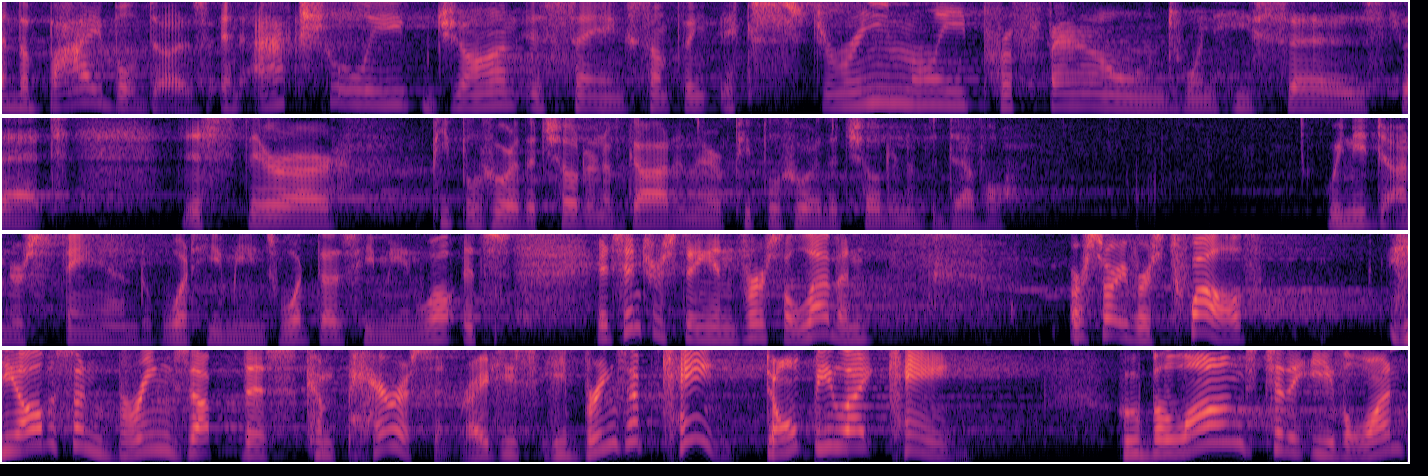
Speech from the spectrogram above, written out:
And the Bible does. And actually, John is saying something extremely profound when he says that this, there are people who are the children of God and there are people who are the children of the devil. We need to understand what he means. What does he mean? Well, it's, it's interesting in verse 11, or sorry, verse 12, he all of a sudden brings up this comparison, right? He's, he brings up Cain. Don't be like Cain who belonged to the evil one.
